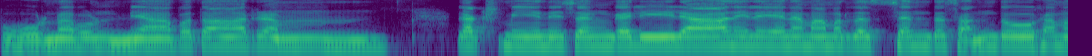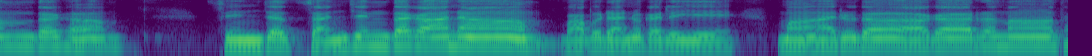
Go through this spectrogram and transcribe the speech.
പൂർണപുണ്യാപതാരം ലക്ഷ്മീ നിശങ്കലീലാനിലയനമൃതസ്യന്ത സന്തോഹമന്തക സിഞ്ചത് സഞ്ചിന്തകാനാം ബാബുരനുകലയെ മാരുതാകാരനാഥ.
